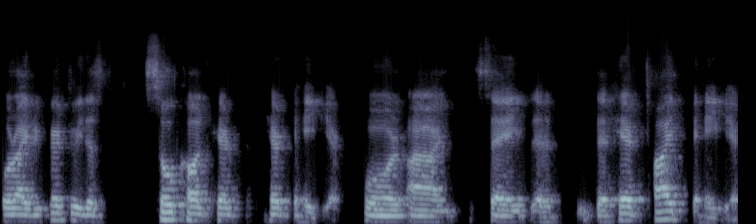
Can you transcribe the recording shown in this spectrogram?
or I refer to it as so-called herd, herd behavior, or I say the, the herd type behavior.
